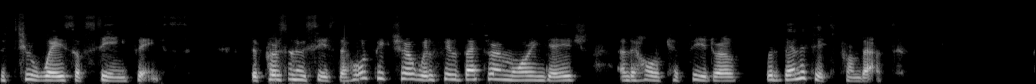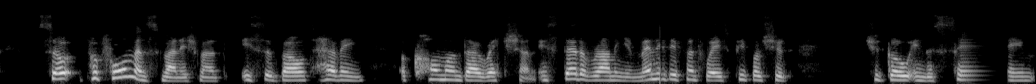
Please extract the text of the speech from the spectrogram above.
the two ways of seeing things. The person who sees the whole picture will feel better and more engaged, and the whole cathedral will benefit from that. So performance management is about having a common direction. Instead of running in many different ways, people should, should go in the same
